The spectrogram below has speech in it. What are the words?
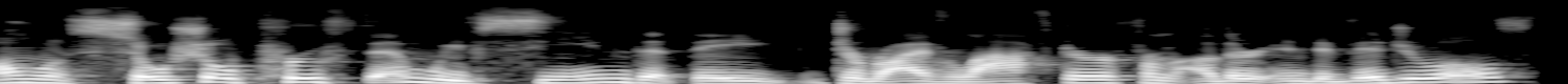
almost social proof them. We've seen that they derive laughter from other individuals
